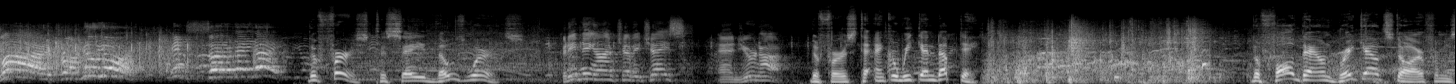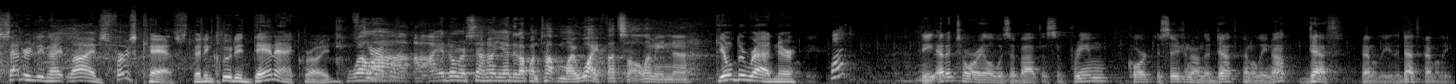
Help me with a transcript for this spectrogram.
Live from New York, it's Saturday night. The first to say those words. Good evening, I'm Chevy Chase, and you're not. The first to anchor Weekend Update. The fall down breakout star from Saturday Night Live's first cast that included Dan Aykroyd, Well, uh, I don't understand how you ended up on top of my wife, that's all. I mean, uh. Gilda Radner, What? The editorial was about the Supreme Court decision on the death penalty, not death penalty, the death penalty.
